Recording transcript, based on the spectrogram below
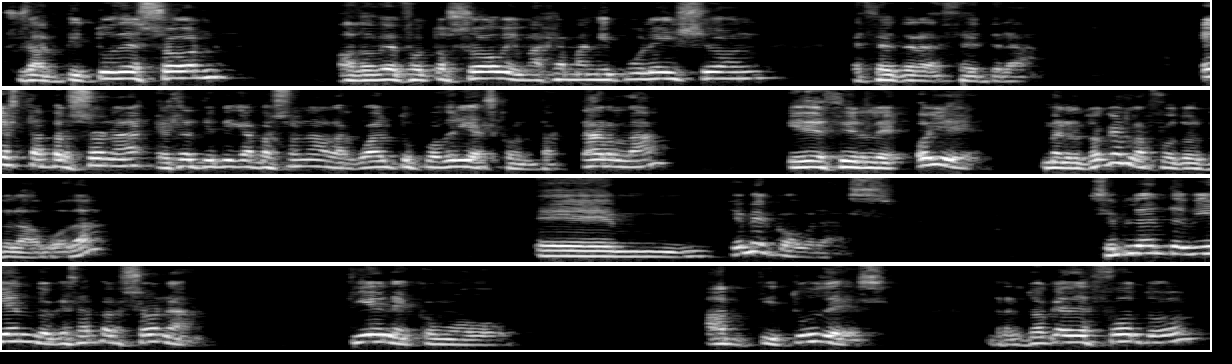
sus aptitudes son Adobe Photoshop, Imagen Manipulation, etcétera, etcétera. Esta persona es la típica persona a la cual tú podrías contactarla y decirle, oye, ¿me retocas las fotos de la boda? Em, ¿Qué me cobras? Simplemente viendo que esa persona tiene como aptitudes retoque de foto,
